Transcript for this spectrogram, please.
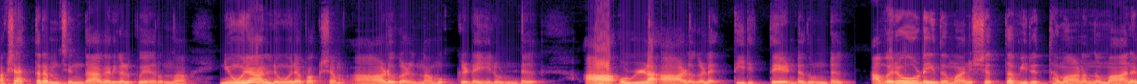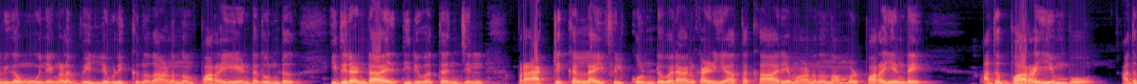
പക്ഷെ അത്തരം ചിന്താഗതികൾ പേറുന്ന ന്യൂനാൽ ന്യൂനപക്ഷം ആളുകൾ നമുക്കിടയിലുണ്ട്. ആ ഉള്ള ആളുകളെ തിരുത്തേണ്ടതുണ്ട്. അവരോട് ഇത് മനുഷ്യത്വ വിരുദ്ധമാണെന്നും മാനവിക മൂല്യങ്ങളെ വെല്ലുവിളിക്കുന്നതാണെന്നും പറയേണ്ടതുണ്ട്. ഇത് രണ്ടായിരത്തി ഇരുപത്തഞ്ചിൽ പ്രാക്ടിക്കൽ ലൈഫിൽ കൊണ്ടുവരാൻ കഴിയാത്ത കാര്യമാണെന്ന് നമ്മൾ പറയണ്ടേ? അത് പറയുമ്പോൾ അത്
